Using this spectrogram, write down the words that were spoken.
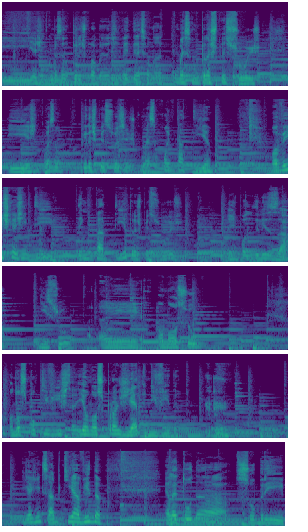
E a gente começando pelos problemas, a gente vai direcionar começando pelas pessoas. E a gente começando pelas pessoas, a gente começa com empatia. Uma vez que a gente tem empatia para as pessoas, a gente pode utilizar isso é, ao nosso ao nosso ponto de vista e ao nosso projeto de vida. E a gente sabe que a vida ela é toda sobre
